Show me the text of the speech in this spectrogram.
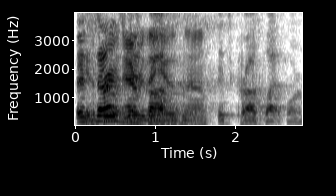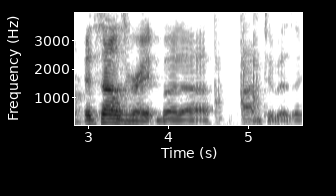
it it's sounds pretty- Everything cross- is now. It's cross-platform. it sounds great, but uh, I'm too busy.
